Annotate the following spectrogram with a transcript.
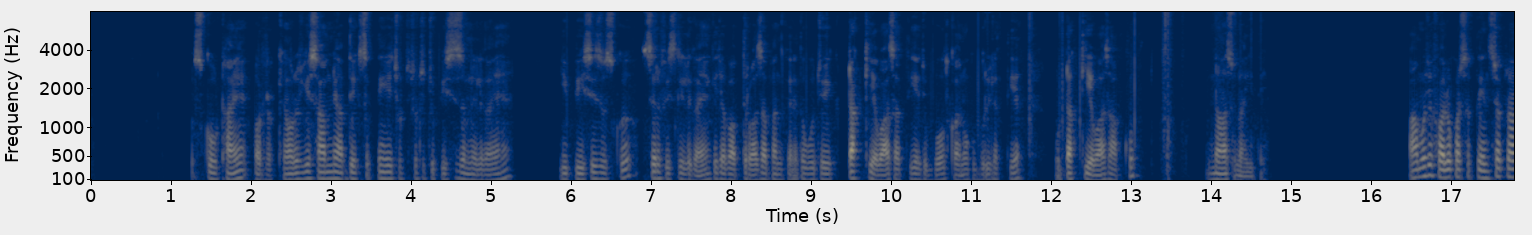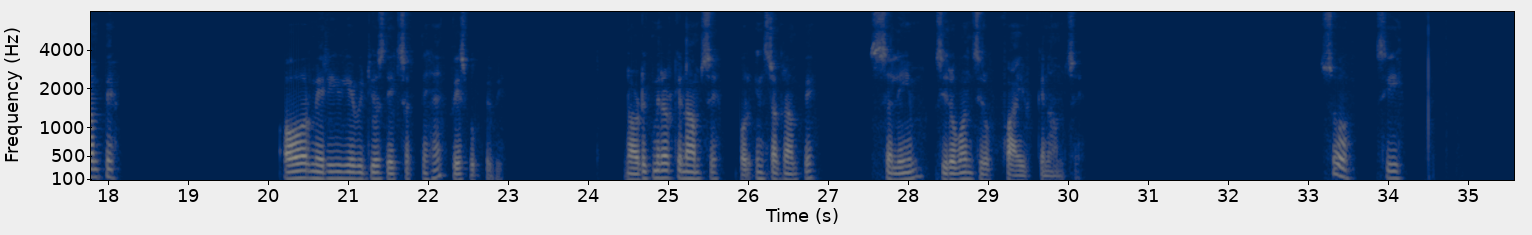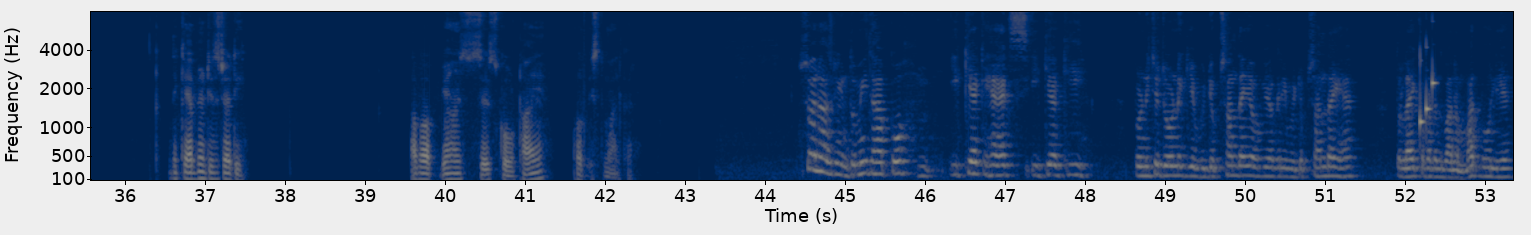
उसको उठाएँ और रखें। और ये सामने आप देख सकते हैं, ये छोटे छोटे जो पीसेस हमने लगाए हैं, ये पीसेस उसको सिर्फ़ इसलिए लगाए हैं कि जब आप दरवाज़ा बंद करें तो वो जो एक टक की आवाज़ आती है, जो बहुत कानों को बुरी लगती है, वो टक की आवाज़ आपको ना सुनाई दे। आप मुझे फॉलो कर सकते हैं इंस्टाग्राम पे और मेरी ये वीडियोस देख सकते हैं फेसबुक पे भी। नॉर्डिक मिरर के नाम से और इंस्टाग्राम पे Salim zero one zero five के नाम से। So see the cabinet is ready अब आप यहाँ से इसको उठाएँ और इस्तेमाल करें। सो so, नाजरीन तो उम्मीद है आपको इकिया के हैक्स इकिया की फर्नीचर जोड़ने की वीडियो पसंद आई होगी। अगर ये वीडियो पसंद आई है तो लाइक का बटन दबाना मत भूलिए।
